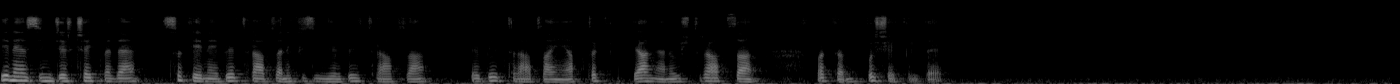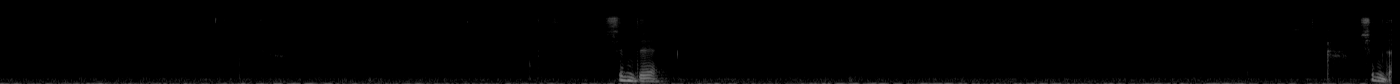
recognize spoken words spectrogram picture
Yine zincir çekmeden sık iğneye bir trabzan, iki zincir, bir trabzan ve bir trabzan yaptık. Yan yana üç trabzan. Bakın bu şekilde Şimdi Şimdi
